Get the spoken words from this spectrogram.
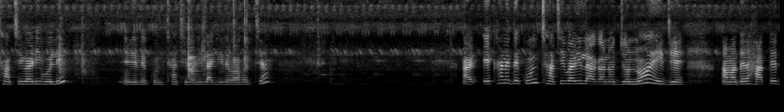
ছাঁচি বাড়ি বলি। এই যে দেখুন, ছাঁচি বাড়ি লাগিয়ে দেওয়া হচ্ছে। আর এখানে দেখুন ছাঁচি বাড়ি লাগানোর জন্য এই যে আমাদের হাতের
